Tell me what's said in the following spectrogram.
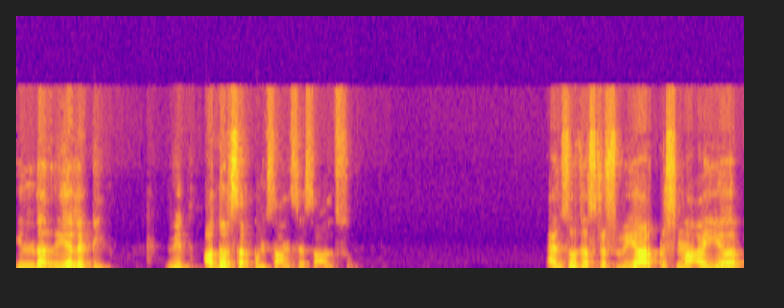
in the reality with other circumstances also. And so justice vr krishna iyer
